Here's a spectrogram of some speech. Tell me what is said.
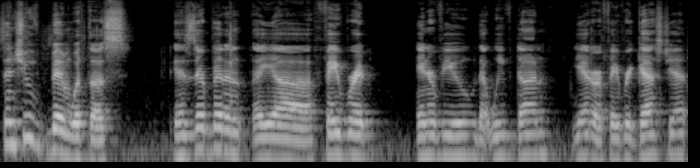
Since you've been with us, has there been a, a uh, favorite interview that we've done yet, or a favorite guest yet?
